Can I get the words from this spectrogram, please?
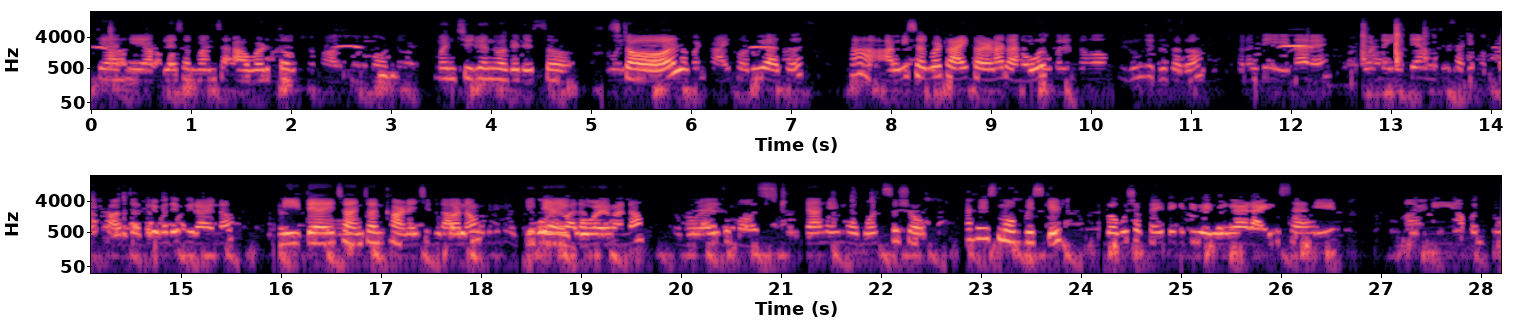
ते आहे आपल्या सर्वांचं आवडतं. मंचुरियन वगैरेचं स्टॉल. आपण ट्राय करूयातच हां आम्ही सर्व ट्राय करणार आहोत. तोपर्यंत फिरून घेतो सगळं कारण ते येणार आहे. पण इथे आमच्यासाठी फक्त खास जत्रेमध्ये फिरायला आणि इथे आहे छान छान खाण्याची दुकानं. इथे आहे गोळेवाला. गोळा इज मस्ट आहे मोमोजचं शॉप आहे स्मोक बिस्किट बघू शकता इथे किती वेगवेगळ्या राईड्स आहेत आणि आपण तो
